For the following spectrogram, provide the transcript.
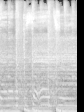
からの季節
